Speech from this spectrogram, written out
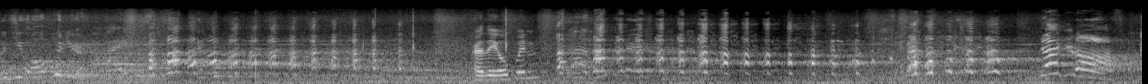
Would you open your eyes? Are they open? Knock it off!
